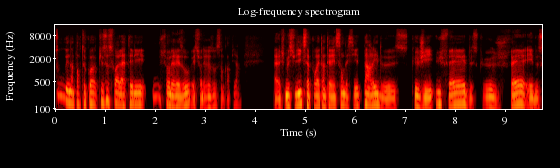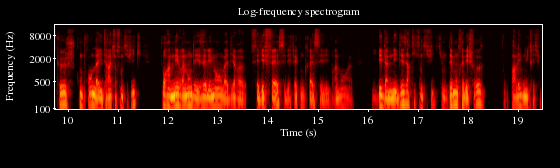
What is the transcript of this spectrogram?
tout et n'importe quoi, que ce soit à la télé ou sur les réseaux, et sur les réseaux c'est encore pire, je me suis dit que ça pourrait être intéressant d'essayer de parler de ce que j'ai eu fait, de ce que je fais et de ce que je comprends de la littérature scientifique pour amener vraiment des éléments, on va dire, c'est des faits, c'est des faits concrets, c'est vraiment l'idée d'amener des articles scientifiques qui ont démontré des choses pour parler de nutrition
